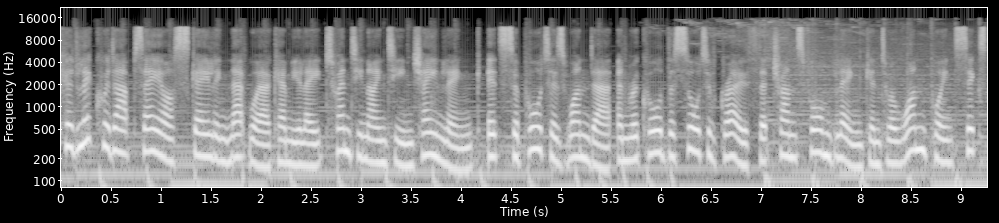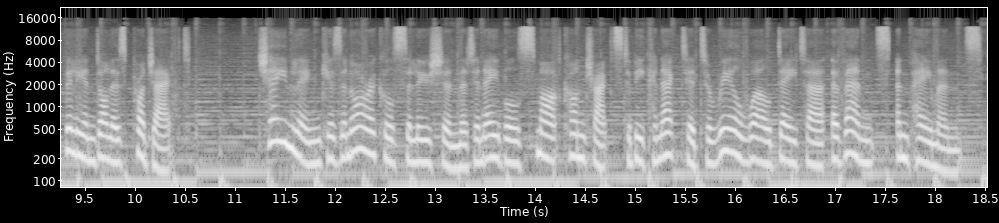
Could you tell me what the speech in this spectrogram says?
Could LiquidApps' EOS scaling network emulate 2019 Chainlink, its supporters wonder, and record the sort of growth that transformed Link into a $1.6 billion project? Chainlink is an Oracle solution that enables smart contracts to be connected to real-world data, events, and payments.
